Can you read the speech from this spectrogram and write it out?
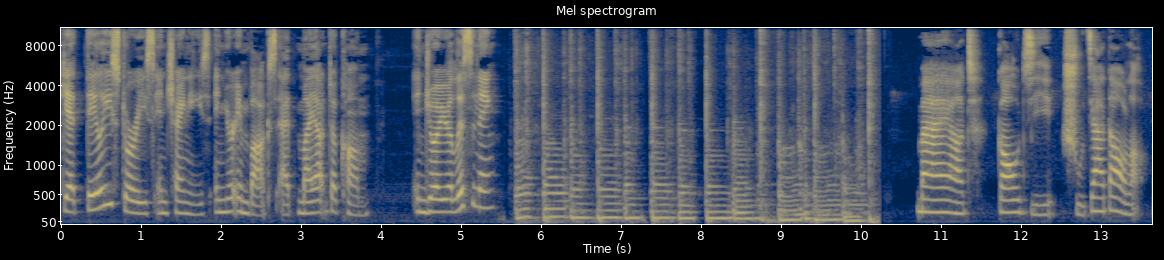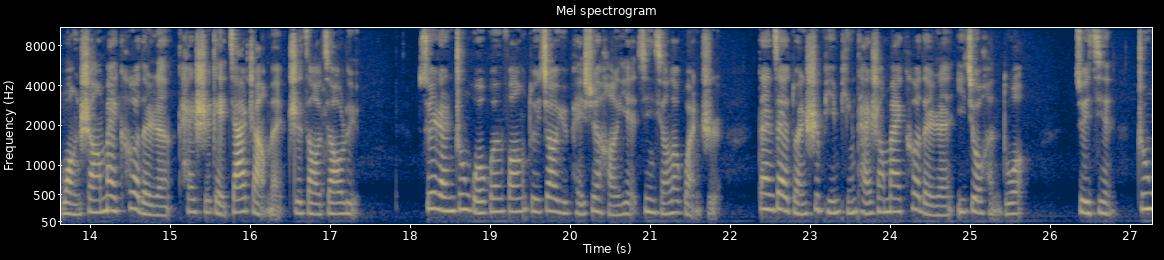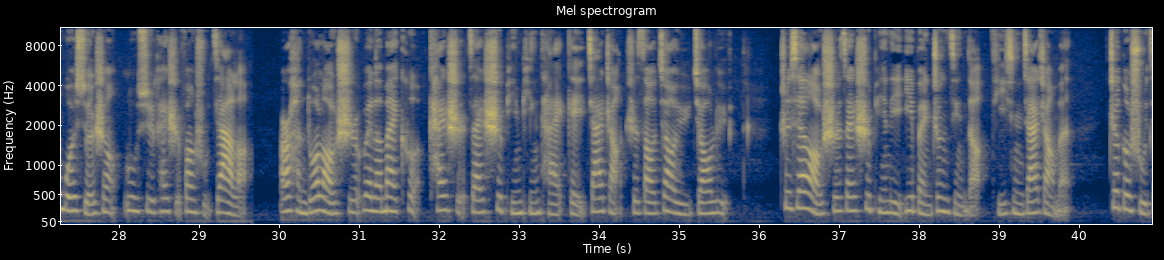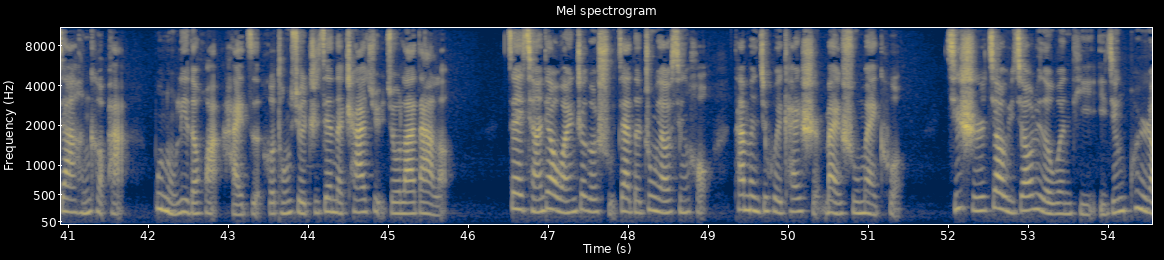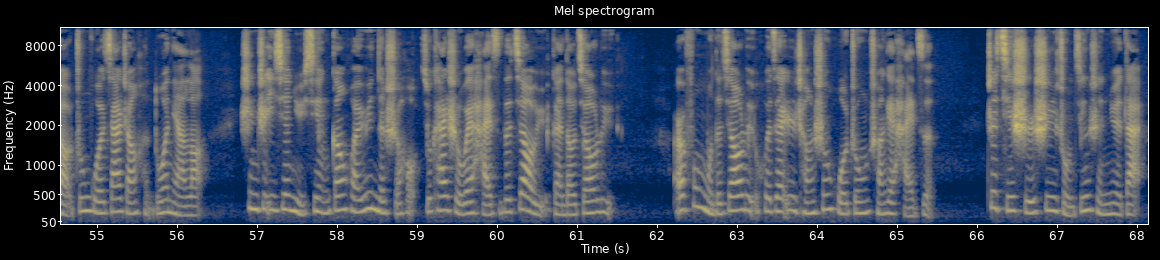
Get daily stories in Chinese in your inbox at maya.com. Enjoy your listening! Mayat 高级，暑假到了，网上卖课的人开始给家长们制造焦虑。虽然中国官方对教育培训行业进行了管制，但在短视频平台上卖课的人依旧很多。最近，中国学生陆续开始放暑假了，而很多老师为了卖课，开始在视频平台给家长制造教育焦虑。这些老师在视频里一本正经地提醒家长们，这个暑假很可怕，不努力的话，孩子和同学之间的差距就拉大了。在强调完这个暑假的重要性后，他们就会开始卖书卖课。其实，教育焦虑的问题已经困扰中国家长很多年了，甚至一些女性刚怀孕的时候就开始为孩子的教育感到焦虑，而父母的焦虑会在日常生活中传给孩子，这其实是一种精神虐待。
